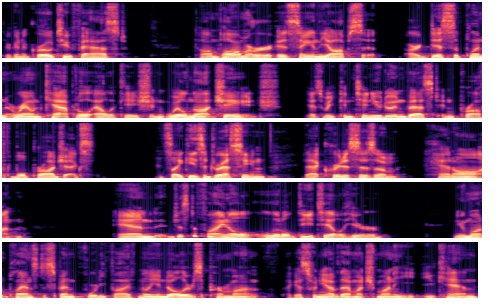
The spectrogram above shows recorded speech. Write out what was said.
They're going to grow too fast. Tom Palmer is saying the opposite. Our discipline around capital allocation will not change as we continue to invest in profitable projects. It's like he's addressing that criticism head on. And just a final little detail here Newmont plans to spend $45 million per month. I guess when you have that much money, you can,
